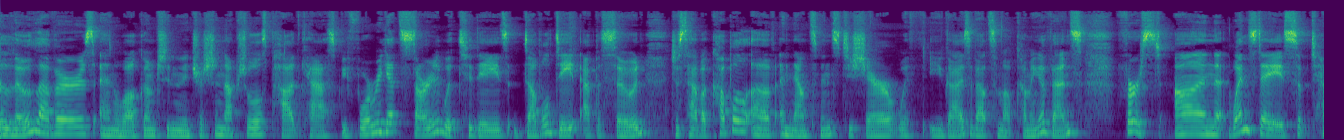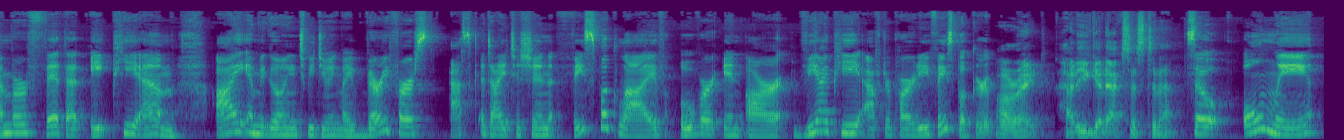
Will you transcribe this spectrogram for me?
Hello, lovers, and welcome to the Nutrition Nuptials podcast. Before we get started with today's double date episode, just have a couple of announcements to share with you guys about some upcoming events. First, on Wednesday, September 5th at 8 p.m., I am going to be doing my very first Ask a Dietitian Facebook Live over in our VIP After Party Facebook group. All right. How do you get access to that? So, only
